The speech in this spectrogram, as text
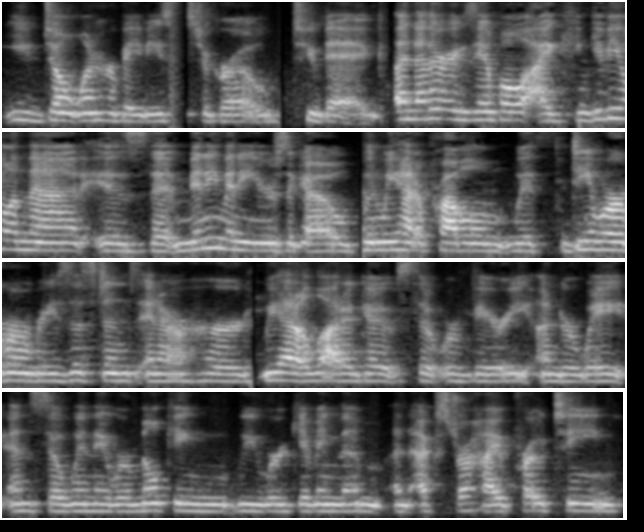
you don't want her babies to grow too big. Another example I can give you on that is that many, many years ago, when we had a problem with dewormer resistance in our herd, we had a lot of goats that were very underweight. And so when they were milking, we were giving them an extra high protein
